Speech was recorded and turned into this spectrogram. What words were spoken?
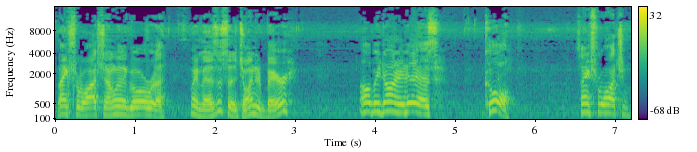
Thanks for watching. I'm going to go over to... Wait a minute, is this a jointed bear? I'll be darned it is. Cool. Thanks for watching.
